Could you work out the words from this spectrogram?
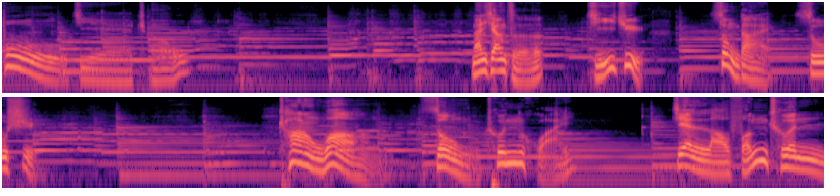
不解愁。南乡子，集句，宋代苏轼。怅望送春怀，见老逢春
